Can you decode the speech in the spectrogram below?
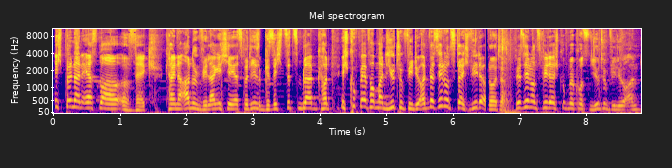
ich bin dann erstmal äh, weg. Keine Ahnung, wie lange ich hier jetzt mit diesem Gesicht sitzen bleiben kann. Ich gucke mir einfach mal ein YouTube-Video an. Wir sehen uns gleich wieder. Leute, wir sehen uns wieder. Ich gucke mir kurz ein YouTube-Video an.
